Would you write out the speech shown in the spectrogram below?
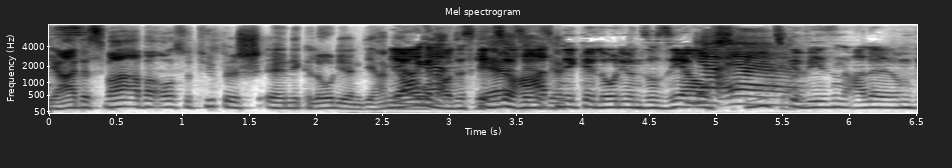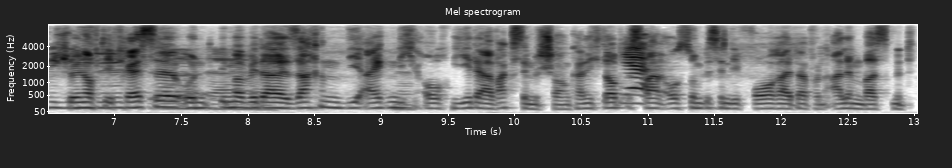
Ja, das war aber auch so typisch äh, Nickelodeon. Die haben Ja, ja, genau, das geht sehr, so sehr, hart sehr Nickelodeon, so sehr Ja, auf Speed ja. gewesen, alle irgendwie schön auf die gefühlt, Fresse äh, und äh, immer wieder Sachen, die eigentlich auch jeder Erwachsene mitschauen kann. Ich glaube, das waren auch so ein bisschen die Vorreiter von allem, was mit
